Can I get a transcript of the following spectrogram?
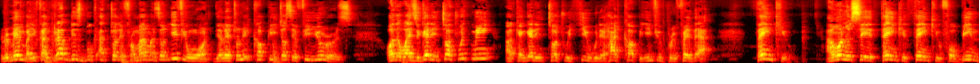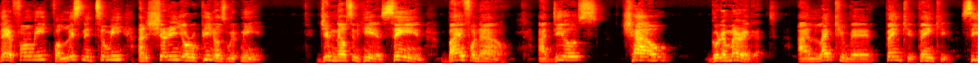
Remember, you can grab this book actually from Amazon if you want. The electronic copy, just a few euros. Otherwise, you get in touch with me. I can get in touch with you with a hard copy if you prefer that. Thank you. I want to say thank you, thank you for being there for me, for listening to me, and sharing your opinions with me. Jim Nelson here saying bye for now. Adios, ciao, go to I like you, man. Thank you, thank you. See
